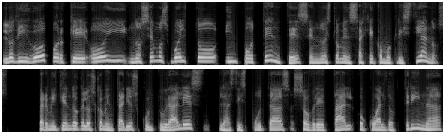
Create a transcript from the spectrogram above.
Lo digo porque hoy nos hemos vuelto impotentes en nuestro mensaje como cristianos, permitiendo que los comentarios culturales, las disputas sobre tal o cual doctrina,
